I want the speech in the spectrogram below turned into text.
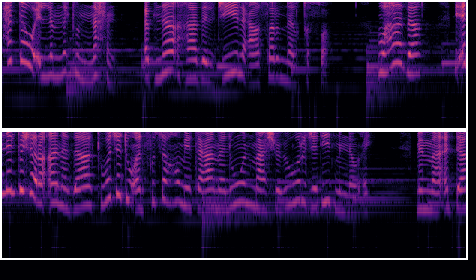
حتى وإن لم نكن نحن أبناء هذا الجيل عاصرنا القصة. وهذا لأن البشر آنذاك وجدوا أنفسهم يتعاملون مع شعور جديد من نوعه مما أدى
